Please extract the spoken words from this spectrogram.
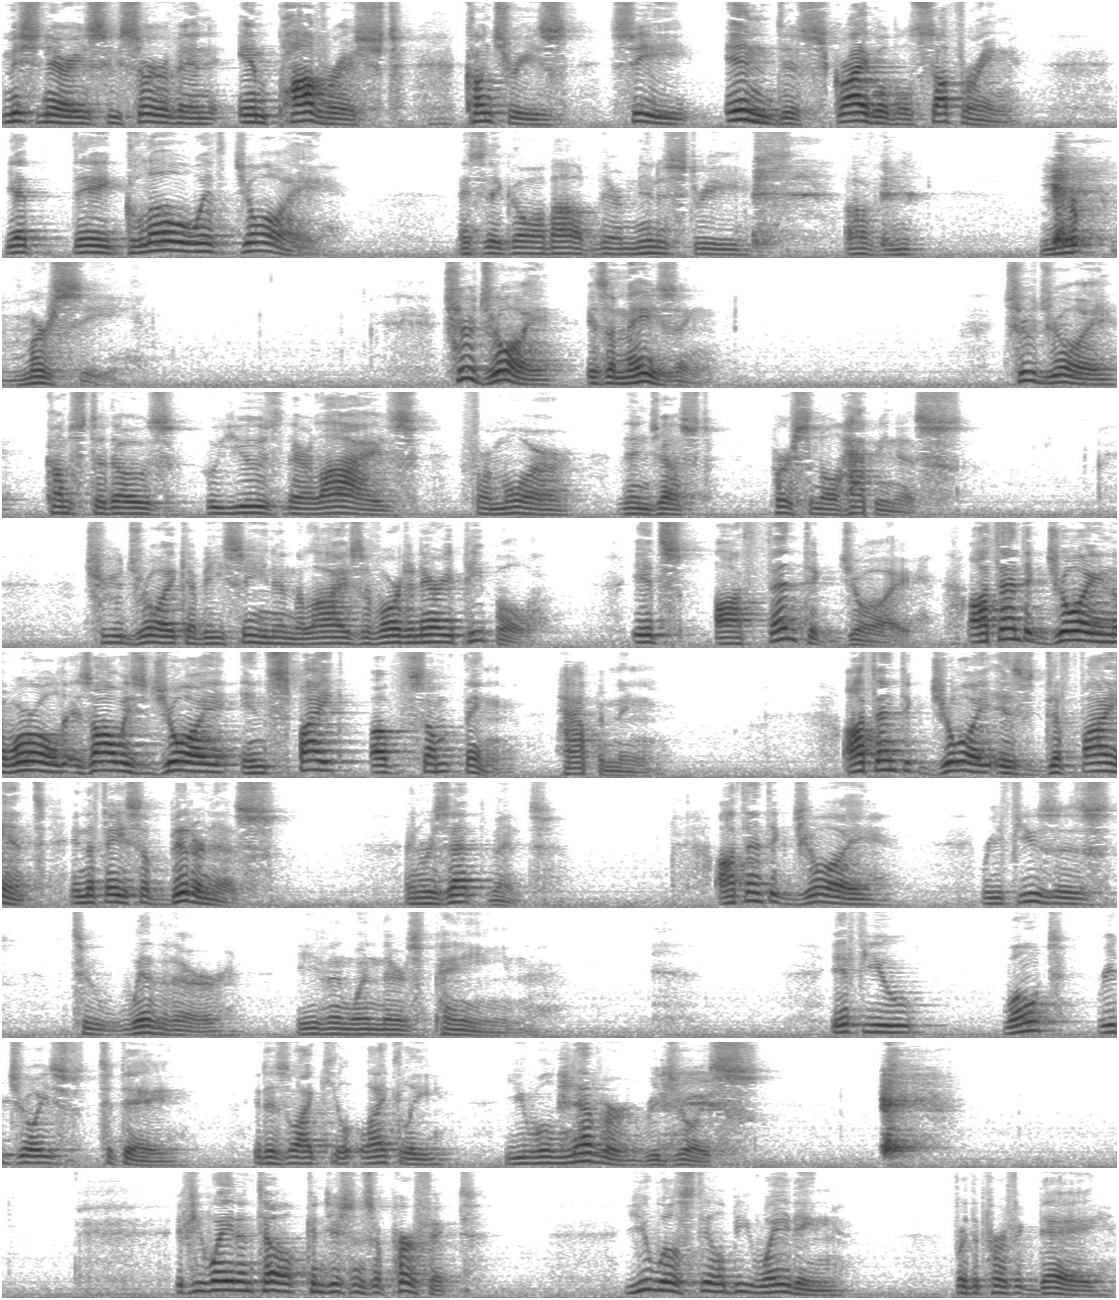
Missionaries who serve in impoverished countries see indescribable suffering, yet they glow with joy as they go about their ministry of mer- mercy. True joy is amazing. True joy comes to those who use their lives for more than just personal happiness. True joy can be seen in the lives of ordinary people. It's authentic joy. Authentic joy in the world is always joy in spite of something happening. Authentic joy is defiant in the face of bitterness and resentment. Authentic joy refuses to wither even when there's pain. If you won't rejoice today, it is like, likely you will never rejoice If you wait until conditions are perfect, you will still be waiting for the perfect day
